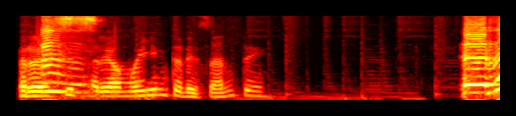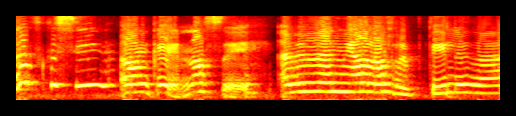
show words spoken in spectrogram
Pero es que Pues- estaría muy interesante. La verdad es que sí, aunque no sé, a mí me dan miedo los reptiles, ¿verdad?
